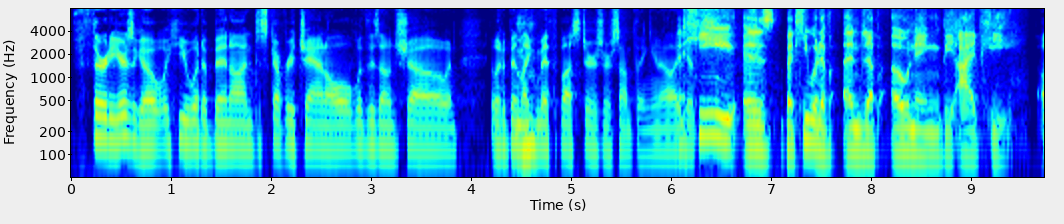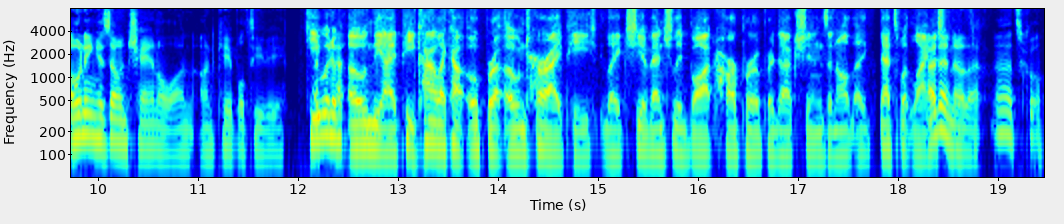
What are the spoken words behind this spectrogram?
30 years ago he would have been on discovery channel with his own show and it would have been like mm-hmm. mythbusters or something you know like he is, but he would have ended up owning the IP. Owning his own channel on on cable TV. he would have owned the IP, kind of like how Oprah owned her IP. Like she eventually bought Harpo Productions and all that. Like, that's what Linus. I didn't know that. Oh, that's cool.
